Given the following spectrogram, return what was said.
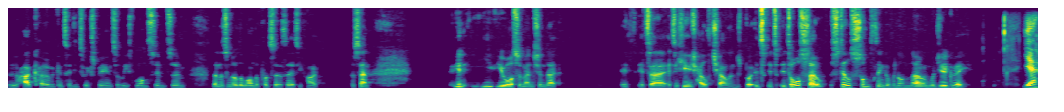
who had COVID continue to experience at least one symptom. Then there's another one that puts it at 35%. You, you also mentioned that it's it's a it's a huge health challenge, but it's it's it's also still something of an unknown. Would you agree? Yeah,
